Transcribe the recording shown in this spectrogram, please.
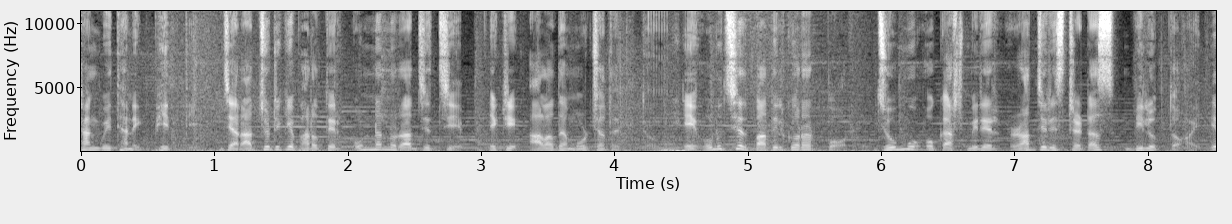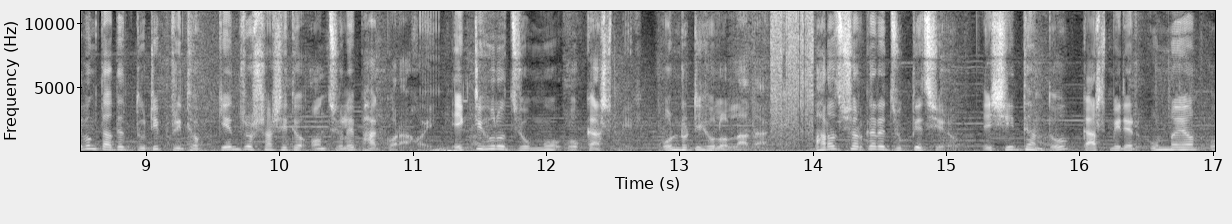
সাংবিধানিক ভিত্তি, যা রাজ্যটিকে ভারতের অন্যান্য রাজ্যের চেয়ে একটি আলাদা মর্যাদা দিত। এই অনুচ্ছেদ বাতিল করার পর জম্মু ও কাশ্মীরের রাজ্যের স্ট্যাটাস বিলুপ্ত হয় এবং তাদের দুটি পৃথক কেন্দ্রশাসিত অঞ্চলে ভাগ করা হয়। একটি হলো জম্মু ও কাশ্মীর, অন্যটি হলো লাদাখ। ভারত সরকারের যুক্তি ছিল, এই সিদ্ধান্ত কাশ্মীরের উন্নয়ন ও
